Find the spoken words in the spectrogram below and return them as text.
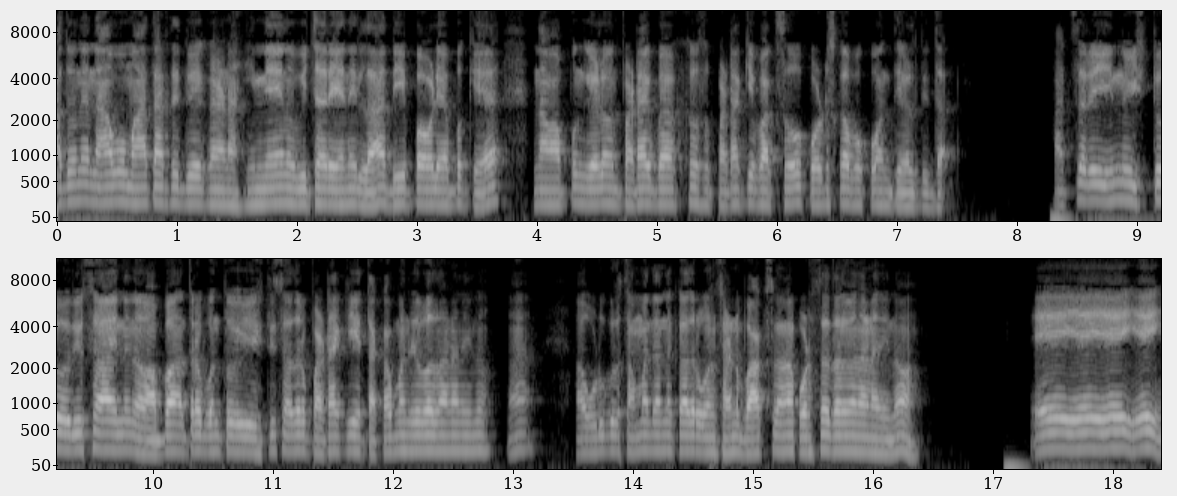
ಅದನ್ನೇ ನಾವು ಮಾತಾಡ್ತಿದ್ವಿ ಕಾರಣ ಇನ್ನೇನು ವಿಚಾರ ಏನಿಲ್ಲ, ದೀಪಾವಳಿ ಹಬ್ಬಕ್ಕೆ ನಮ್ಮ ಅಪ್ಪಂಗೆ ಹೇಳೋ ಒಂದು ಪಟಾಕಿ ಬಾಕ್ಸು ಪಟಾಕಿ ಬಾಕ್ಸು ಕೊಡಿಸ್ಕೋಬೇಕು ಅಂತ ಹೇಳ್ತಿದ್ದ. ಅದು ಸರಿ ಇನ್ನು ಇಷ್ಟು ದಿವಸ ಇನ್ನೇನು ಹಬ್ಬ ಹತ್ರ ಬಂತು, ಎಷ್ಟು ದಿವಸ ಆದರೂ ಪಟಾಕಿ ತಗೊಂಬಂದಿರೋದಣ್ಣ ನೀನು, ಹಾಂ? ಆ ಹುಡುಗರು ಸಮಾಧಾನಕ್ಕಾದ್ರೂ ಒಂದು ಸಣ್ಣ ಬಾಕ್ಸ್ ಕೊಡಿಸೋದಣ್ಣ ನೀನು? ಏಯ್ ಏಯ್ ಏಯ್ ಏಯ್,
